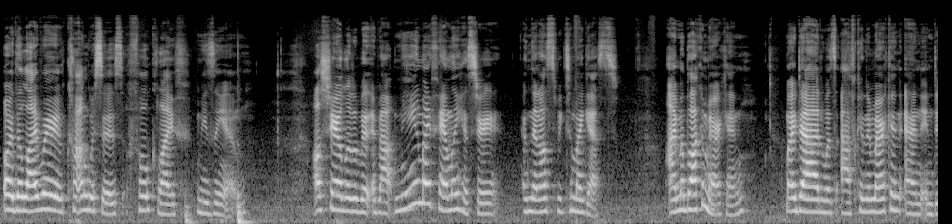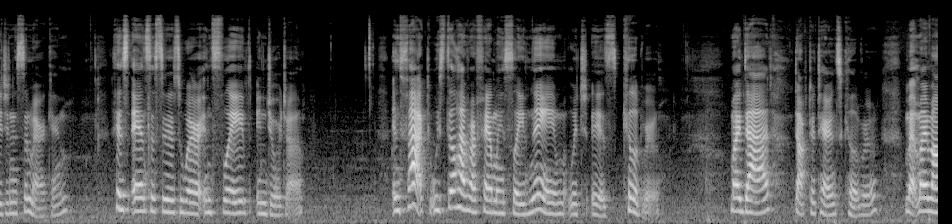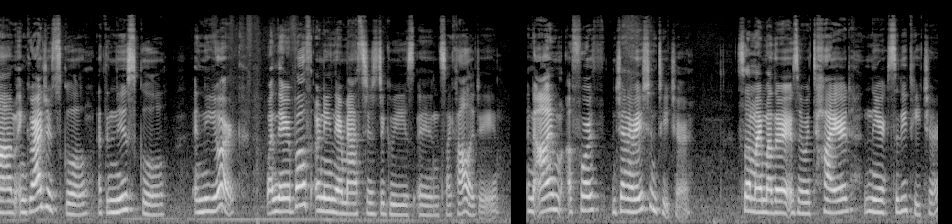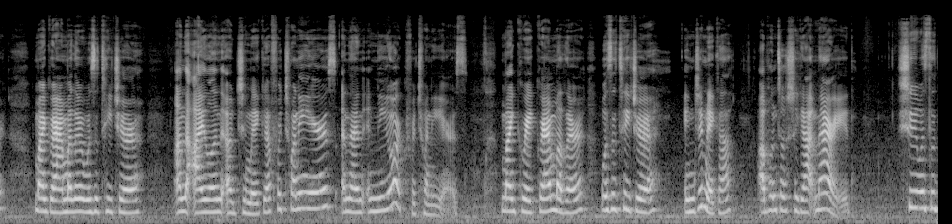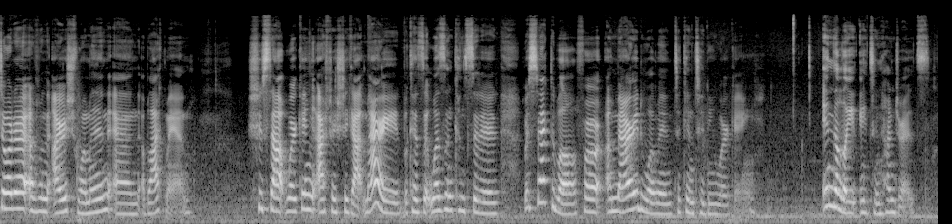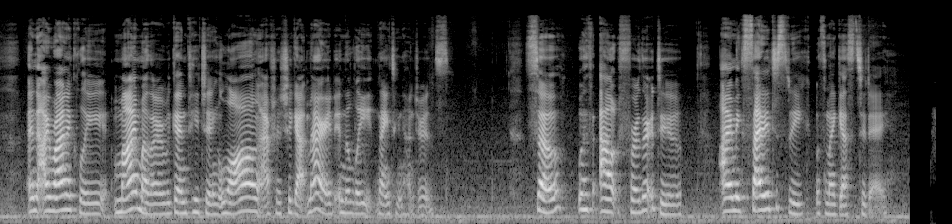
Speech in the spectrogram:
or the Library of Congress's Folk Life Museum. I'll share a little bit about me and my family history, and then I'll speak to my guests. I'm a Black American. My dad was African American and Indigenous American. His ancestors were enslaved in Georgia. In fact, we still have our family slave name, which is Killebrew. My dad, Dr. Terence Killebrew, met my mom in graduate school at the New School in New York when they were both earning their master's degrees in psychology. And I'm a fourth generation teacher. So my mother is a retired New York City teacher. My grandmother was a teacher on the island of Jamaica for 20 years and then in New York for 20 years. My great grandmother was a teacher in Jamaica up until she got married. She was the daughter of an Irish woman and a black man. She stopped working after she got married because it wasn't considered respectable for a married woman to continue working in the late 1800s. And ironically, my mother began teaching long after she got married in the late 1900s. So, without further ado, I'm excited to speak with my guest today.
